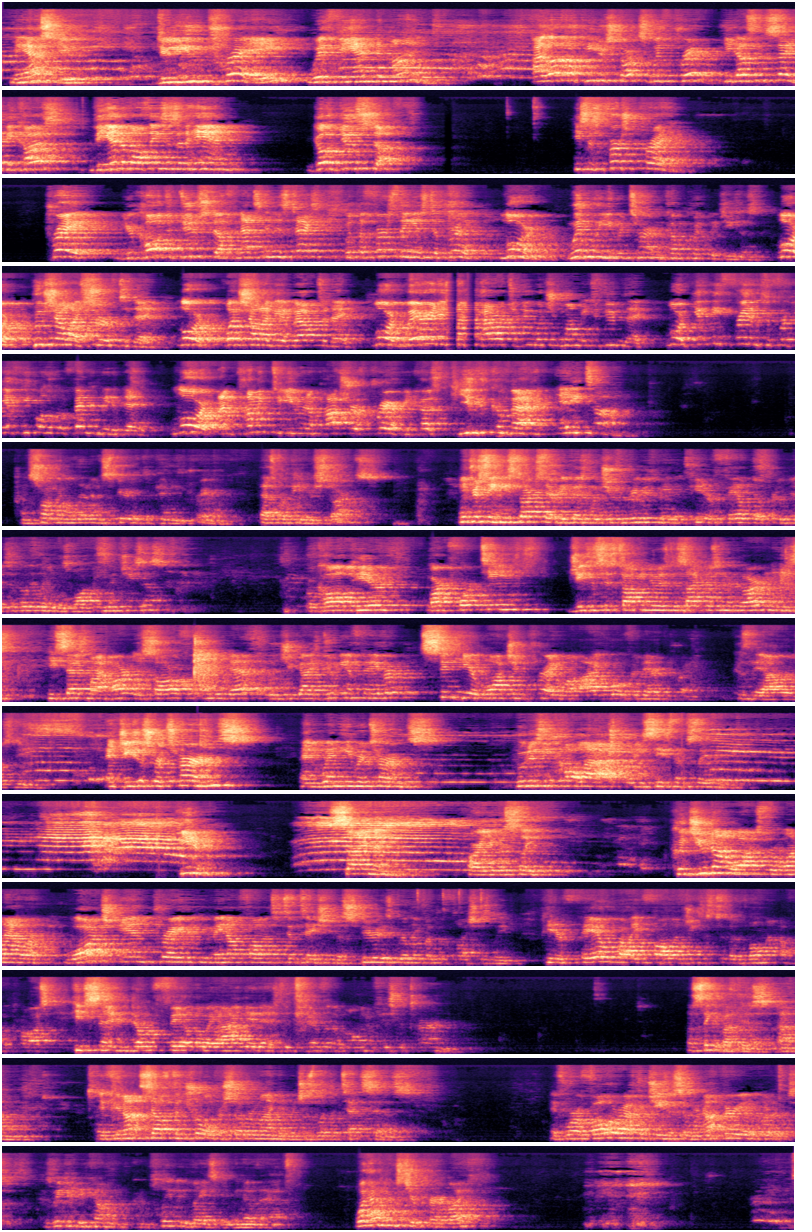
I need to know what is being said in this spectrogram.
Let me ask you, do you pray with the end in mind? I love how Peter starts with prayer. He doesn't say, because the end of all things is at hand, go do stuff. He says, first pray. Pray. You're called to do stuff, and that's in this text. But the first thing is to pray. Lord, when will you return? Come quickly, Jesus. Lord, who shall I serve today? Lord, what shall I be about today? Lord, where it is my power to do what you want me to do today? Lord, give me freedom to forgive people who have offended me today. Lord, I'm coming to you in a posture of prayer because you can come back at any time. And so I'm going to live in a spirit of dependent prayer. That's where Peter starts. Interesting, he starts there because would you agree with me that Peter failed there pretty visibly when he was walking with Jesus? Recall Peter, Mark 14, Jesus is talking to his disciples in the garden. He's, he says, My heart is sorrowful unto death. Would you guys do me a favor? Sit here, watch and pray while I go over there and pray, because the hour is near. And Jesus returns, and when he returns, who does he call out when he sees them sleeping? Peter. Simon, are you asleep? Could you not watch for one hour? Watch and pray that you may not fall into temptation. The spirit is willing, but the flesh is weak. Peter failed while he followed Jesus to the moment of the cross. He's saying, Don't fail the way I did as we prepare for the moment of his return. Let's think about this. Um, if you're not self controlled or sober minded, which is what the text says, if we're a follower after Jesus and we're not very alert, because we can become completely lazy, we know that. What happens to your prayer life?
